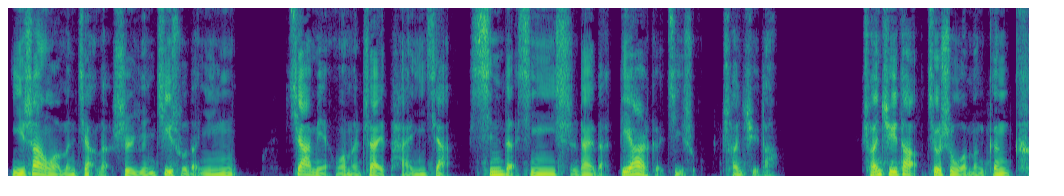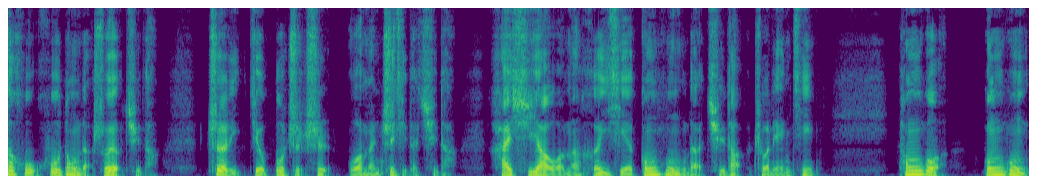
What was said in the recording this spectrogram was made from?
以上我们讲的是云技术的应用，下面我们再谈一下新的信息时代的第二个技术——传渠道。传渠道就是我们跟客户互动的所有渠道，这里就不只是我们自己的渠道，还需要我们和一些公共的渠道做连接，通过公共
